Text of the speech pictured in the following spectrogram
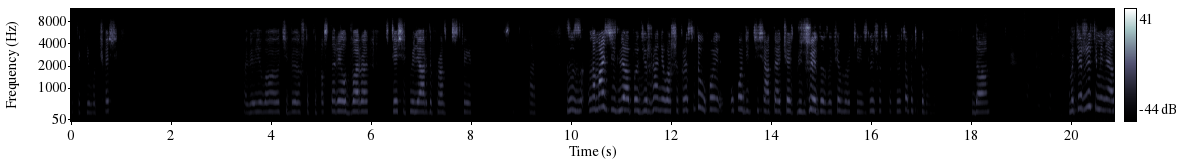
Вот такие вот часики. Повелеваю тебе, чтобы ты постарел два раза, 10 миллиардов раз быстрее. На мазь для поддержания вашей красоты уходит, десятая часть бюджета. Зачем эти излишества? Должна быть экономия. Да. Поддержите меня,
